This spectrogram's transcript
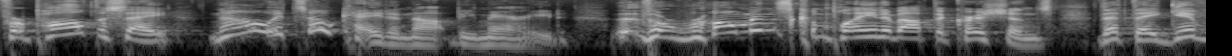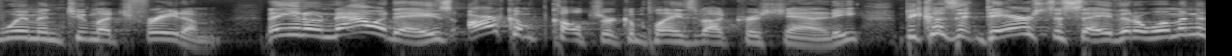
for Paul to say, no, it's okay to not be married. The Romans complain about the Christians that they give women too much freedom. Now, you know, nowadays, our culture complains about Christianity because it dares to say that a woman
